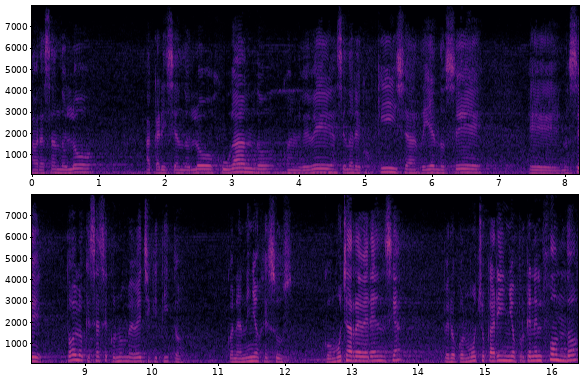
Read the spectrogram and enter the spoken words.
abrazándolo, acariciándolo, jugando con el bebé, haciéndole cosquillas, riéndose, eh, no sé, todo lo que se hace con un bebé chiquitito, con el niño Jesús, con mucha reverencia, pero con mucho cariño, porque en el fondo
